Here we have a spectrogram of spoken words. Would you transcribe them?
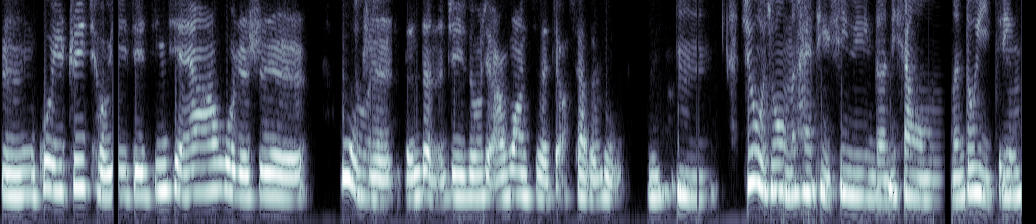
嗯，过于追求一些金钱呀，或者是物质等等的这些东西，而忘记了脚下的路。嗯嗯，其实我觉得我们还挺幸运的。你想，我们都已经，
